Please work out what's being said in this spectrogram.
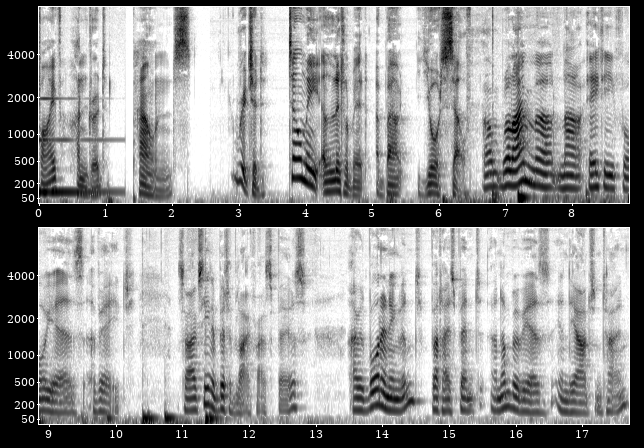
500 pounds. Richard, tell me a little bit about yourself. Um, well, I'm uh, now 84 years of age, so I've seen a bit of life, I suppose. I was born in England, but I spent a number of years in the Argentine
